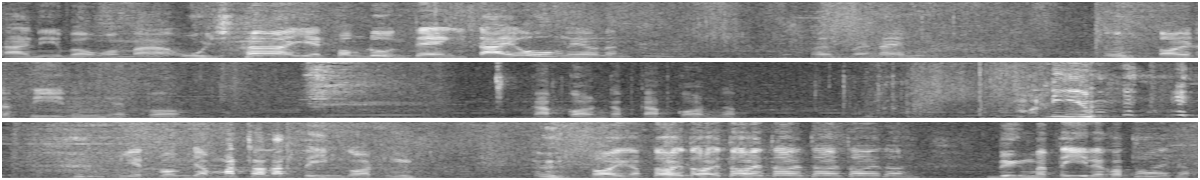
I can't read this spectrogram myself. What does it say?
ตายนี่บอกว่ามา อุ้ยชาเย็ดปอมโดนแดงอีตายโอ่งแล้วนั้น เฮ้ย ไปไหนมึงต่อยตะตีนึงเย็ดปอมกลับก่อนกับกลับก่อนกับมาดีเหยียดผมอย่ามัดสลัดตีนก่อนต่อยกับต่อยต่อยต่อยต่อยต่อยต่อยต่อยดึงมาตีแล้วก็ต่อยครับ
